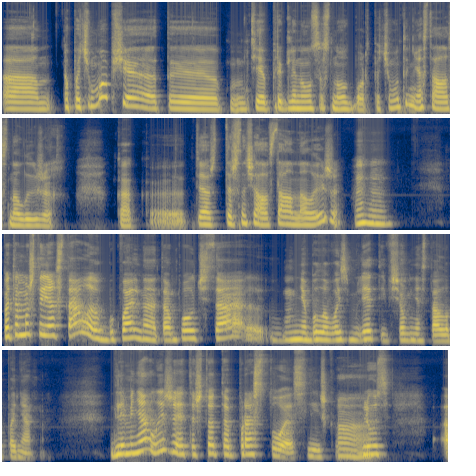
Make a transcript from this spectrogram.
А, почему вообще ты, тебе приглянулся сноуборд? Почему ты не осталась на лыжах? Как? Э, ты, ты же сначала встала на лыжи? Угу. Потому что я встала буквально там полчаса, мне было 8 лет, и все мне стало понятно. Для меня лыжи это что-то простое слишком. А. Плюс э,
